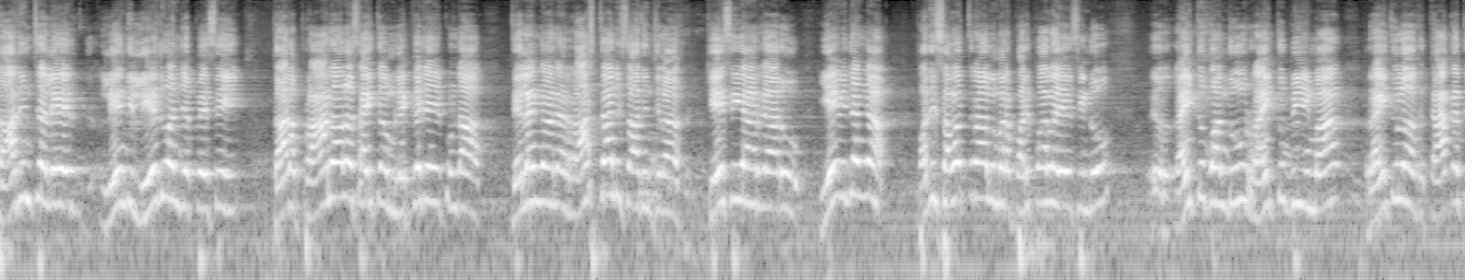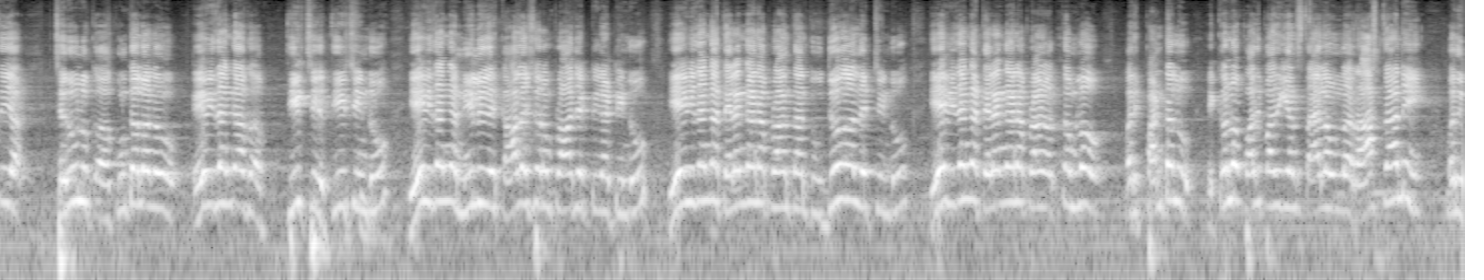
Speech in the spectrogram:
సాధించలే లేనిది లేదు అని చెప్పేసి తన ప్రాణాల సైతం లెక్క చేయకుండా తెలంగాణ రాష్ట్రాన్ని సాధించిన కేసీఆర్ గారు ఏ విధంగా పది సంవత్సరాలు మన పరిపాలన చేసిండు? రైతు బంధు రైతు బీమా రైతుల కాకతీయ చెరువులు కుంటలను ఏ విధంగా తీర్చి తీర్చిండు? ఏ విధంగా నీళ్ళు కాళేశ్వరం ప్రాజెక్టు కట్టిండు? ఏ విధంగా తెలంగాణ ప్రాంతానికి ఉద్యోగాలు తెచ్చిండు? ఏ విధంగా తెలంగాణ ప్రాంతంలో మరి పంటలు ఎక్కడో పది పదిహేను స్థాయిలో ఉన్న రాష్ట్రాన్ని మరి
